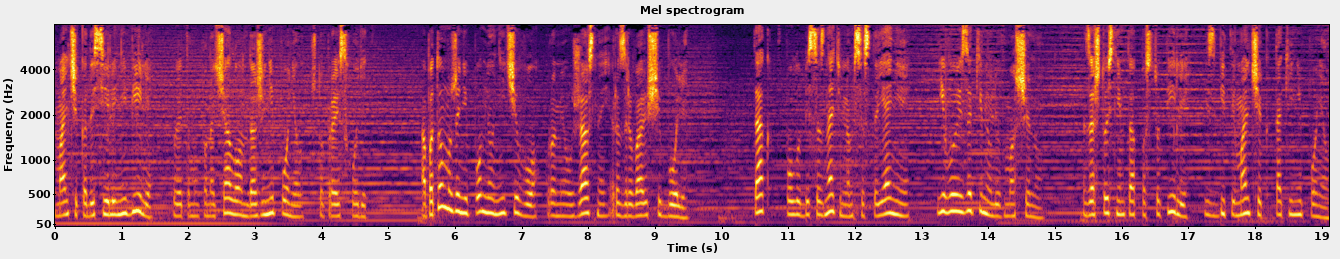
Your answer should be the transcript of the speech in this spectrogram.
Мальчика доселе не били, поэтому поначалу он даже не понял, что происходит. А потом уже не помнил ничего, кроме ужасной, разрывающей боли. Так, в полубессознательном состоянии, его и закинули в машину. За что с ним так поступили, избитый мальчик так и не понял.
